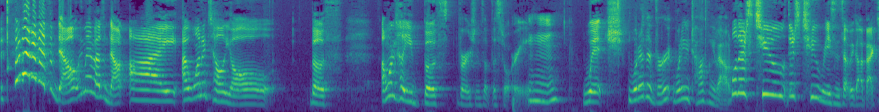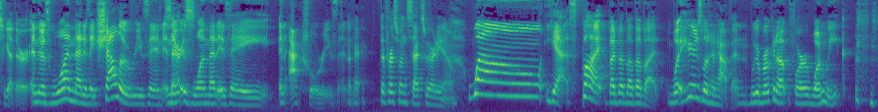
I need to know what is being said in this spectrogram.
I might have had some doubt. We might have had some doubt. I I want to tell y'all both. I want to tell you both versions of the story. Mm-hmm. Which What are the ver- What are you talking about? well, there's two. There's two reasons that we got back together, and there's one that is a shallow reason, and there Sex. is one that is a an actual reason. okay. The first one's sex. We already know. Well, yes, but but but but but but what? Here's what had happened. We were broken up for one week.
